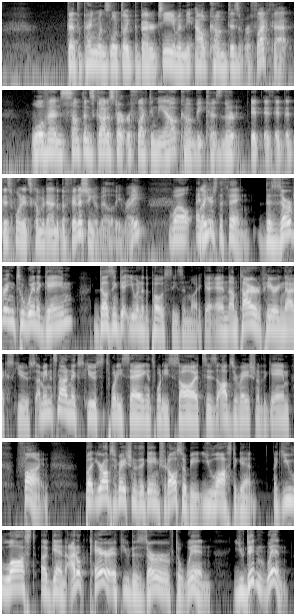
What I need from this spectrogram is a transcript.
that the Penguins looked like the better team and the outcome doesn't reflect that. Well, then something's got to start reflecting the outcome because they're it, it, it, at this point it's coming down to the finishing ability, right? Well, and Like- here's the thing: deserving to win a game doesn't get you into the postseason, Mike. And I'm tired of hearing that excuse. I mean, it's not an excuse. It's what he's saying. It's what he saw. It's his observation of the game. Fine, but your observation of the game should also be you lost again. Like you lost again. I don't care if you deserve to win. You didn't win.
